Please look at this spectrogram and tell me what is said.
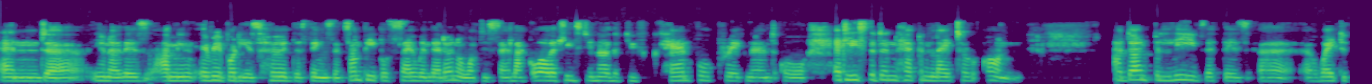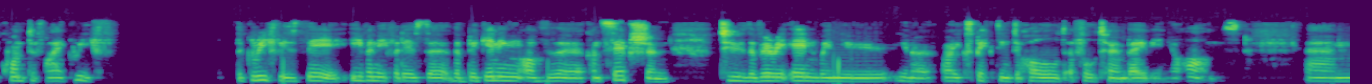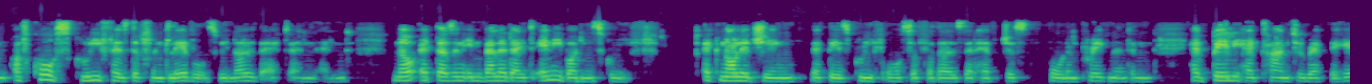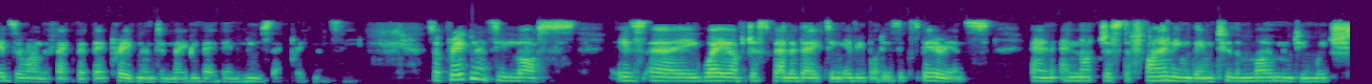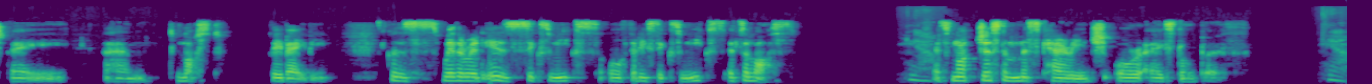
And, uh, you know, there's, I mean, everybody has heard the things that some people say when they don't know what to say, like, well, at least you know that you can fall pregnant, or at least it didn't happen later on. I don't believe that there's a, a way to quantify grief the grief is there, even if it is the, the beginning of the conception to the very end when you, you know, are expecting to hold a full term baby in your arms. Um, of course, grief has different levels. We know that, and and no, it doesn't invalidate anybody's grief. Acknowledging that there's grief also for those that have just fallen pregnant and have barely had time to wrap their heads around the fact that they're pregnant and maybe they then lose that pregnancy. So, pregnancy loss is a way of just validating everybody's experience and, and not just defining them to the moment in which they um, lost their baby. Because whether it is six weeks or 36 weeks, it's a loss. Yeah. It's not just a miscarriage or a stillbirth. Yeah.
